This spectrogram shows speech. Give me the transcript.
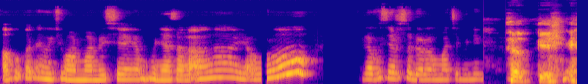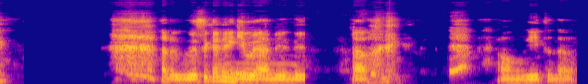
aku kan emang cuma manusia yang punya salah. Allah ya Allah kenapa sih harus ada orang macam ini. Oke. Aduh gue suka kayak gibahan ini. Oh, oh gitu tau.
